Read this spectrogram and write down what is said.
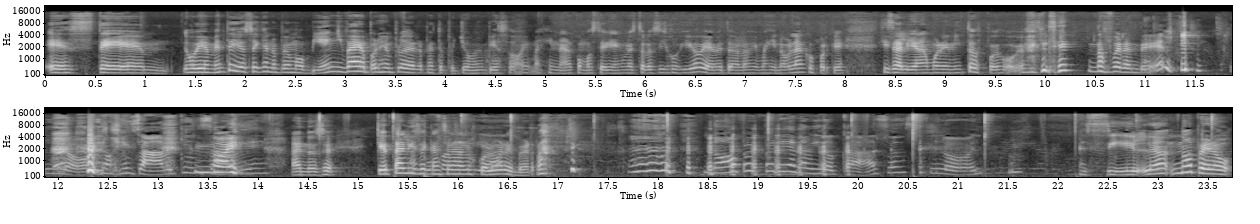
este, obviamente yo sé que nos vemos bien. Y vaya, por ejemplo, de repente, pues yo me empiezo a imaginar cómo serían nuestros hijos y obviamente no los imagino blancos, porque si salieran morenitos, pues obviamente no fueran de él. No, no, quién sabe, quién sabe. Ah, no sé. ¿Qué tal y se cancelan los colores, verdad? no, pues, pero ya han habido casos, lol. Sí, no, pero,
